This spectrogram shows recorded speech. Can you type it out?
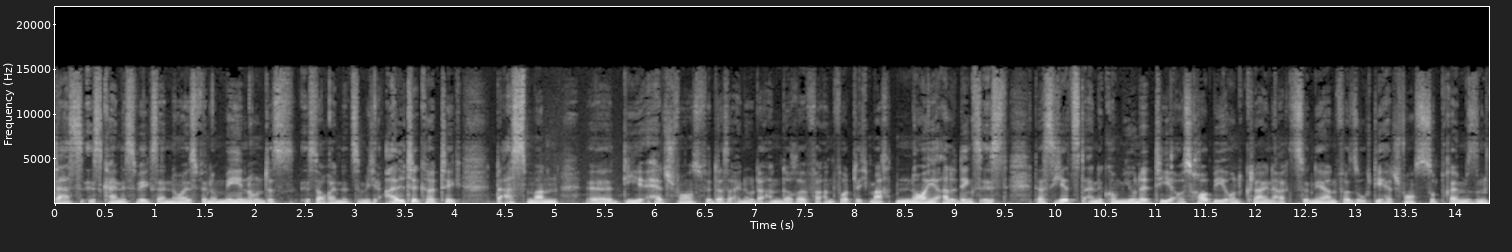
das ist keineswegs ein neues Phänomen und es ist auch eine ziemlich alte Kritik, dass man äh, die Hedgefonds für das eine oder andere verantwortlich macht. Neu allerdings ist, dass jetzt eine Community aus Hobby- und Kleinaktionären versucht, die Hedgefonds zu bremsen.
